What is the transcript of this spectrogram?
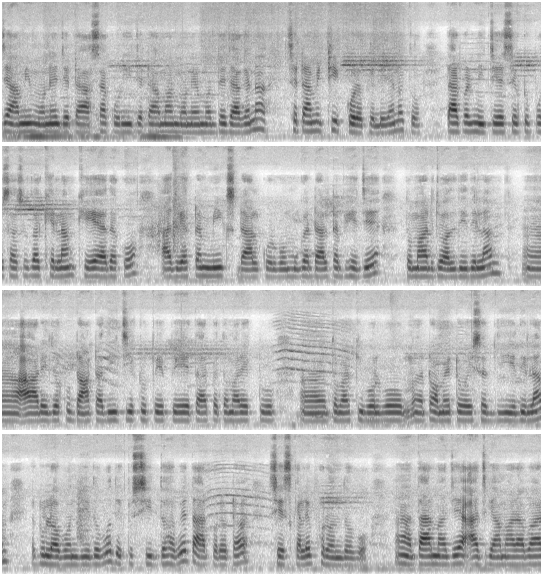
যে আমি মনে যেটা আশা করি, যেটা আমার মনের মধ্যে জাগে না, সেটা আমি ঠিক করে ফেলি, জানো তো? তারপরে নিচে এসে একটু পোষা সোসা খেলাম, খেয়ে, দেখো, আজকে একটা মিক্স ডাল করব। মুগের ডালটা ভেজে তোমার জল দিয়ে দিলাম আর এই যে একটু ডাঁটা দিয়েছি, একটু পেঁপে, তারপর তোমার একটু তোমার কি বলব টমেটো এসব দিয়ে দিলাম, একটু লবণ দিয়ে দেবো একটু সিদ্ধ হবে, তারপরে ওটা শেষকালে ফোড়ন দেবো। তার মাঝে আজকে আমার আবার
